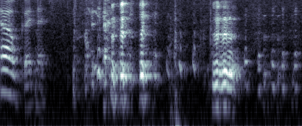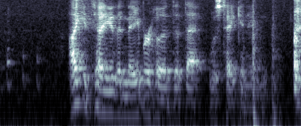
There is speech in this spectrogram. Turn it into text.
Oh goodness. I can tell you the neighborhood that that was taken in.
